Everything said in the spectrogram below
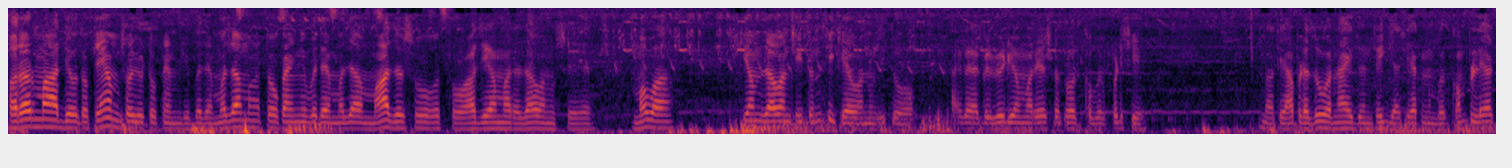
હર હર મહાદેવ તો કેમ છો યુટ્યુબ ફેમિલી બધા મજામાં? તો કાંઈ નહીં, બધા મજામાં જ હશો. તો આજે અમારે જવાનું છે મવા. કેમ જવાનું છે તો નથી કહેવાનું, એ તો આગળ આગળ વિડીયોમાં રહેશો તો જ ખબર પડશે. બાકી આપણે જુઓ, નાહી ધોઈને થઈ ગયા છે, એક નંબર કમ્પ્લેટ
